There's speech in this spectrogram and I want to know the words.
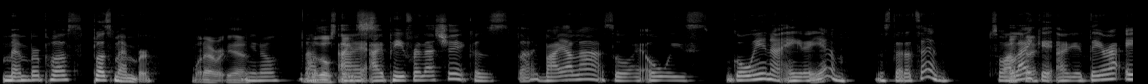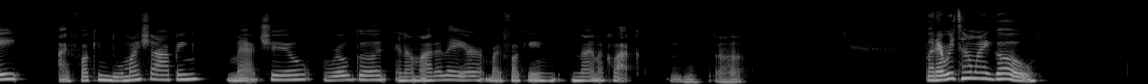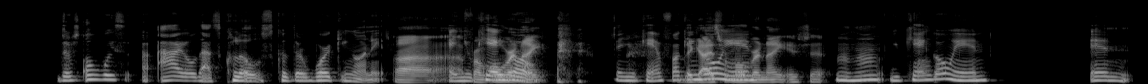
member plus plus member. Whatever. Yeah. You know, One of those I- things. I, I pay for that shit because I buy a lot, so I always go in at eight a.m. instead of ten. So I like it. I get there at eight. I fucking do my shopping, mad chill, real good, and I'm out of there by fucking nine o'clock. hmm Uh huh. But every time I go, there's always an aisle that's closed because they're working on it, Uh, And you can't go. and you can't fucking the guys go from in. overnight and shit. Mm-hmm. You can't go in. And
